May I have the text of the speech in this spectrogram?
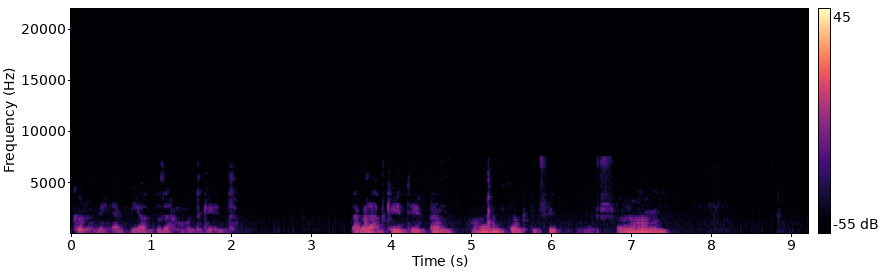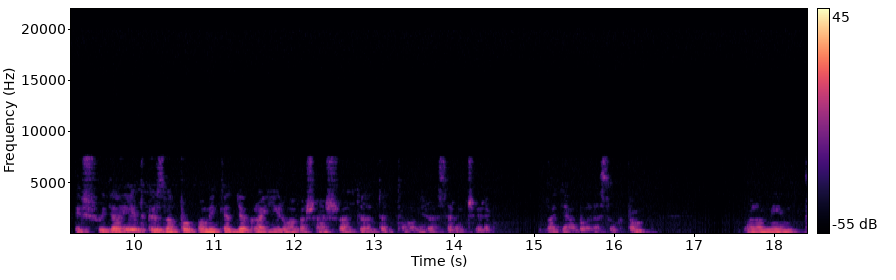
körülmények miatt az elmúlt két, legalább két évben, hanem több kicsit, és, és ugye a hétköznapok, amiket gyakran hírolvasással töltöttem, amiről szerencsére nagyjából leszoktam, valamint,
